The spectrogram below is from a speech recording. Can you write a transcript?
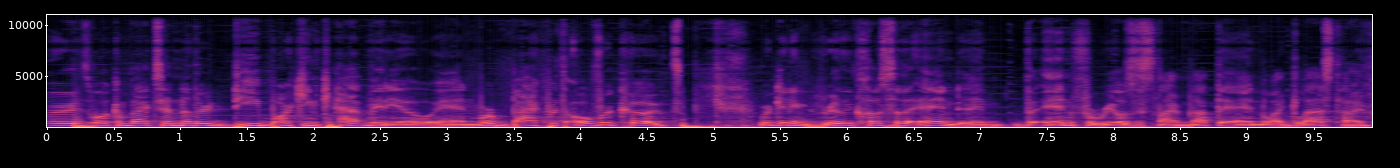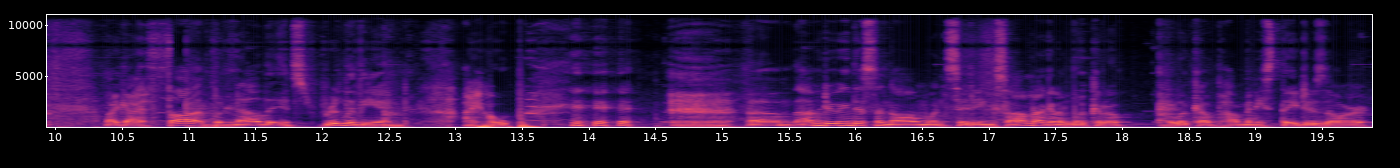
Guys, welcome back to another DeBarkingCat video, and we're back with Overcooked. We're getting really close to the end, and the end for reals this time, not the end like last time, like I thought, but now that it's really the end, I hope. um, I'm doing this in all in one sitting, so I'm not gonna look it up. I'll look up how many stages there are.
